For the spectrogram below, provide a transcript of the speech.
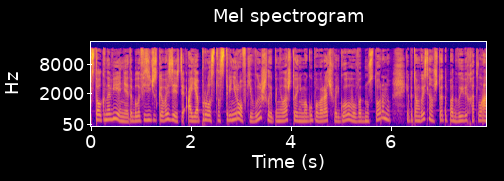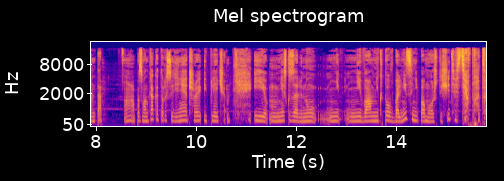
столкновение, это было физическое воздействие. А я просто с тренировки вышла и поняла, что я не могу поворачивать голову в одну сторону. И потом выяснилось, что это подвывих атланта позвонка, который соединяет шею и плечи. И мне сказали, ну, ни, ни вам никто в больнице не поможет, ищите остеопата.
